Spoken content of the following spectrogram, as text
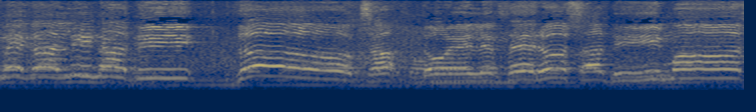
μεγαλήν αντί, δόξα το ελευθερός αντί μας,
